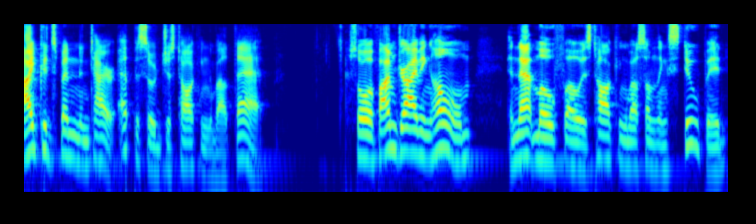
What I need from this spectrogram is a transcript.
I could spend an entire episode just talking about that. So if I'm driving home and that mofo is talking about something stupid,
